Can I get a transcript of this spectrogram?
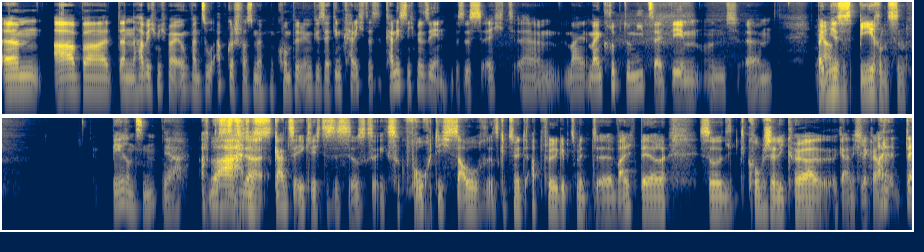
Ähm, aber dann habe ich mich mal irgendwann so abgeschossen mit einem Kumpel. Irgendwie seitdem kann ich das, kann ich es nicht mehr sehen. Das ist echt ähm, mein, mein Kryptonit seitdem. Und ähm, Bei ja. mir ist es Behrensen. Behrensen. Ja. Ach, Das, Boah, ist dieser- das ist ganz eklig. Das ist so, so fruchtig, sauer. Es gibt's mit Apfel, gibt's mit äh, Waldbeere. So komischer Likör, gar nicht lecker. Oh, da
